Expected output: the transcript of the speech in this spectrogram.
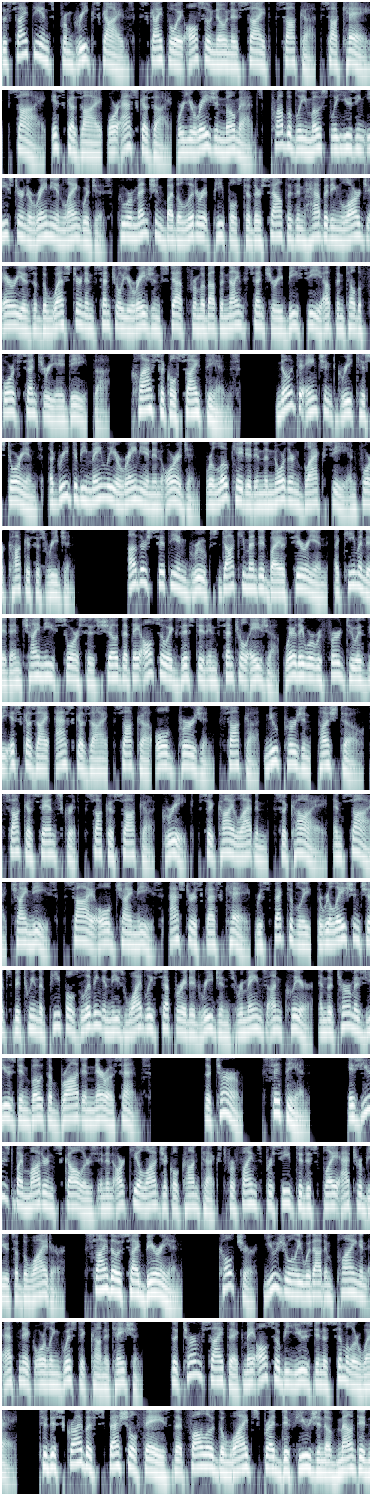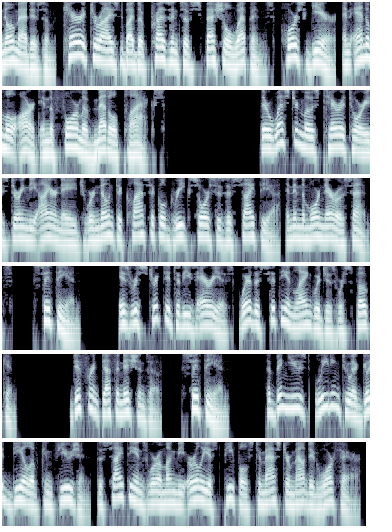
The Scythians, from Greek scythes, scythoi also known as scythe, saka, sake, sai, iskazai, or askazai, were Eurasian nomads, probably mostly using Eastern Iranian languages, who were mentioned by the literate peoples to their south as inhabiting large areas of the western and central Eurasian steppe from about the 9th century BC up until the 4th century AD. The classical Scythians known to ancient Greek historians, agreed to be mainly Iranian in origin, were located in the northern Black Sea and Caucasus region. Other Scythian groups documented by Assyrian, Achaemenid and Chinese sources show that they also existed in Central Asia, where they were referred to as the Iskazai, Askazai, Saka Old Persian, Saka, New Persian, Pashto, Saka Sanskrit, Saka Saka, Greek, Sakai Latin, Sakai, and Sai Chinese, Sai Old Chinese, asterisk sk, respectively. The relationships between the peoples living in these widely separated regions remains unclear, and the term is used in both a broad and narrow sense. The term, Scythian, is used by modern scholars in an archaeological context for finds perceived to display attributes of the wider Scytho-Siberian culture, usually without implying an ethnic or linguistic connotation. The term Scythic may also be used in a similar way, to describe a special phase that followed the widespread diffusion of mounted nomadism, characterized by the presence of special weapons, horse gear, and animal art in the form of metal plaques. Their westernmost territories during the Iron Age were known to classical Greek sources as Scythia, and in the more narrow sense, Scythian is restricted to these areas, where the Scythian languages were spoken. Different definitions of Scythian have been used, leading to a good deal of confusion. The Scythians were among the earliest peoples to master mounted warfare.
